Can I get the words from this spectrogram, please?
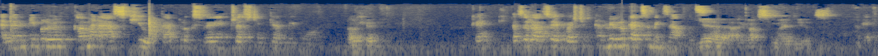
and then people will come and ask you, "That looks very interesting. Tell me more." Okay. Okay, does it answer your question? And we'll look at some examples. Yeah, I got some ideas. Okay.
